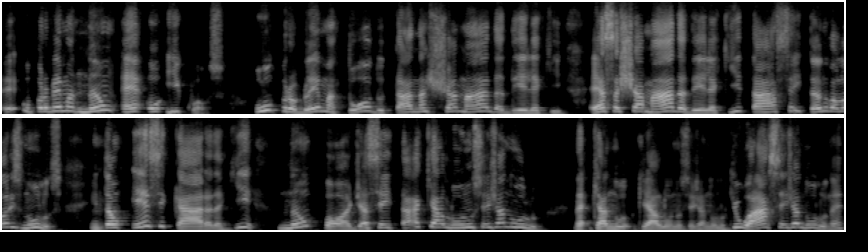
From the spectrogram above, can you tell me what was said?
É, o problema não é o equals. O problema todo está na chamada dele aqui. Essa chamada dele aqui está aceitando valores nulos. Então, esse cara daqui não pode aceitar que aluno seja nulo, né? que, anu que aluno seja nulo, que o A seja nulo, né?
